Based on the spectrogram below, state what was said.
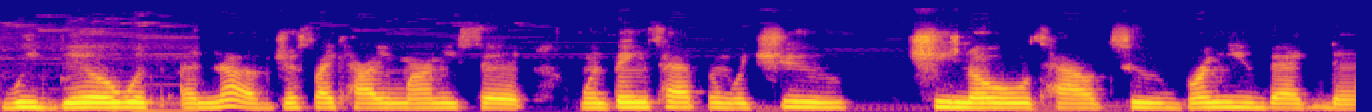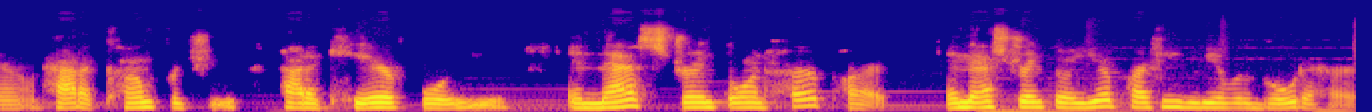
We deal with enough. Just like how Iymanni said, when things happen with you, she knows how to bring you back down, how to comfort you, how to care for you. And that's strength on her part. And that strength on your part to even be able to go to her.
